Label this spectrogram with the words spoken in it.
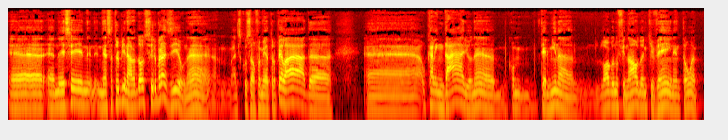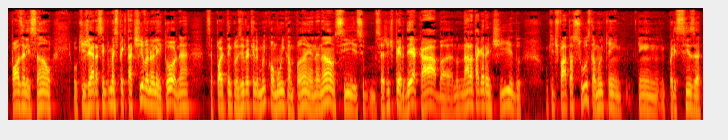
é, é nesse, nessa turbinada do Auxílio Brasil. Né? A discussão foi meio atropelada, é, o calendário né, termina logo no final do ano que vem, né? então é pós-eleição, o que gera sempre uma expectativa no eleitor, né? Você pode ter, inclusive, aquele muito comum em campanha, né? Não, se, se, se a gente perder, acaba, nada está garantido, o que de fato assusta muito quem, quem precisa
